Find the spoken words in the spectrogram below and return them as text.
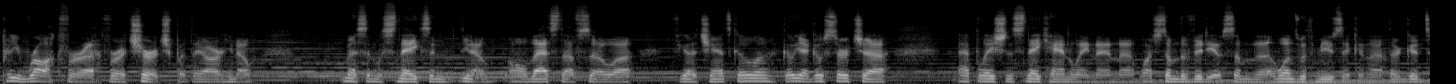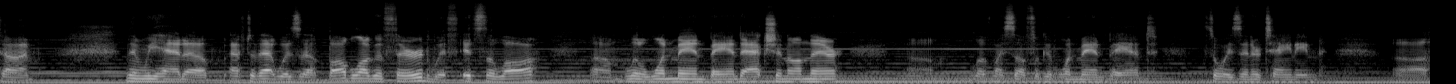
pretty rock for a for a church, but they are you know messing with snakes and you know all that stuff. So uh, if you got a chance, go uh, go yeah go search. Uh, Appalachian snake handling and uh, watch some of the videos, some of the ones with music, and they're good time. Then we had after that was Bob Log the Third with "It's the Law," um, little one man band action on there. Love myself a good one man band. It's always entertaining. Uh,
